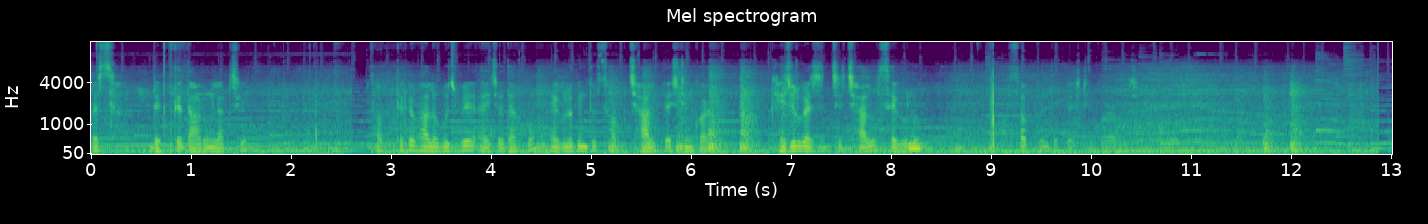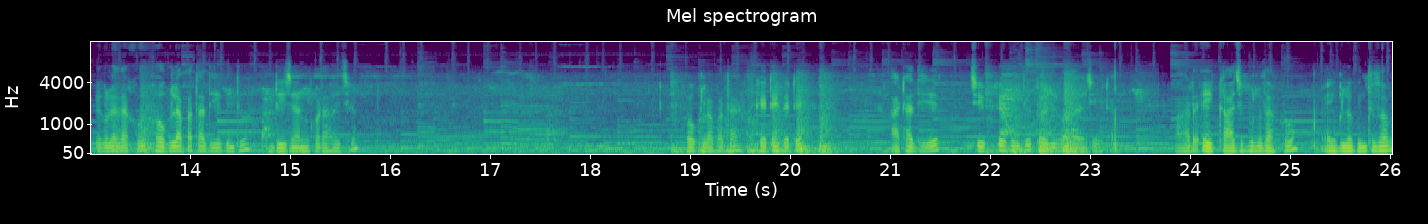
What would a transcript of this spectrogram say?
বেশ দেখতে দারুণ লাগছে। সব থেকে ভালো বুঝবে, এই যে দেখো, এগুলো কিন্তু সব ছাল পেস্টিং করা। খেজুর গাছের যে ছাল, সেগুলো সব কিন্তু পেস্টিং করা হয়েছে। এগুলো দেখো, হোগলা পাতা দিয়ে কিন্তু ডিজাইন করা হয়েছে। হোগলা পাতা কেটে কেটে আঠা দিয়ে চিপকে কিন্তু তৈরি করা হয়েছে এটা। আর এই কাজগুলো দেখো, এগুলো কিন্তু সব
